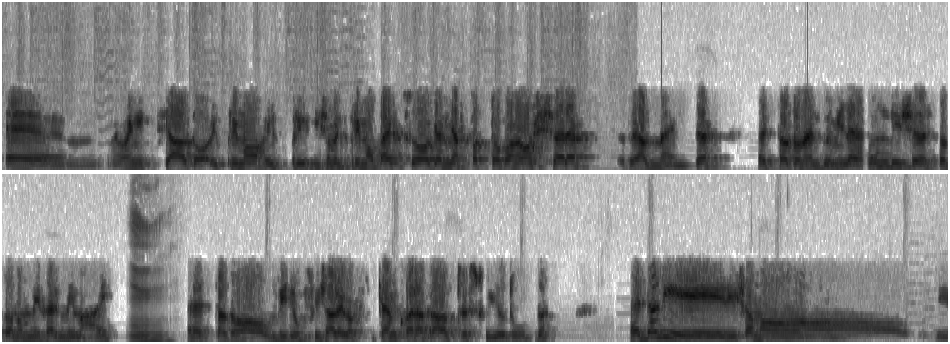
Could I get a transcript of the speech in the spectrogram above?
ehm, ho iniziato il primo, il, pri- diciamo il primo pezzo che mi ha fatto conoscere realmente è stato nel 2011 è stato Non mi fermi mai Mm. è stato un video ufficiale che ancora tra l'altro è su YouTube e da lì diciamo di-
